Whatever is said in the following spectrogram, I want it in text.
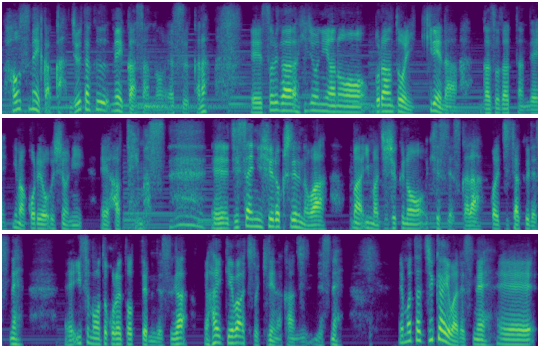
ハウスメーカーか、住宅メーカーさんのやつかな。えーそれが非常にあの、ご覧の通り綺麗な画像だったんで、今これを後ろに、えー貼っています。えー実際に収録しているのは、まあ今自粛の季節ですから、これ自宅ですね。えいつものところで撮ってるんですが、背景はちょっと綺麗な感じですね。また次回はですね、えー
